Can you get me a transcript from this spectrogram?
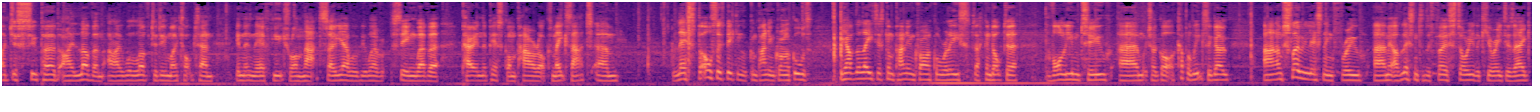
are just superb. I love them, and I will love to do my top 10 in the near future on that. So, yeah, we'll be seeing whether Peri and the Piscon Paradox makes that um, list. But also, speaking of Companion Chronicles, we have the latest Companion Chronicle release, Second Doctor Volume 2, um, which I got a couple of weeks ago. And I'm slowly listening through. Um, I've listened to the first story, The Curator's Egg,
